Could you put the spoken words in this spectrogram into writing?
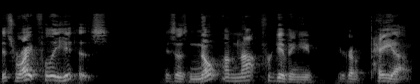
It's rightfully his. He says, No, I'm not forgiving you. You're going to pay up.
